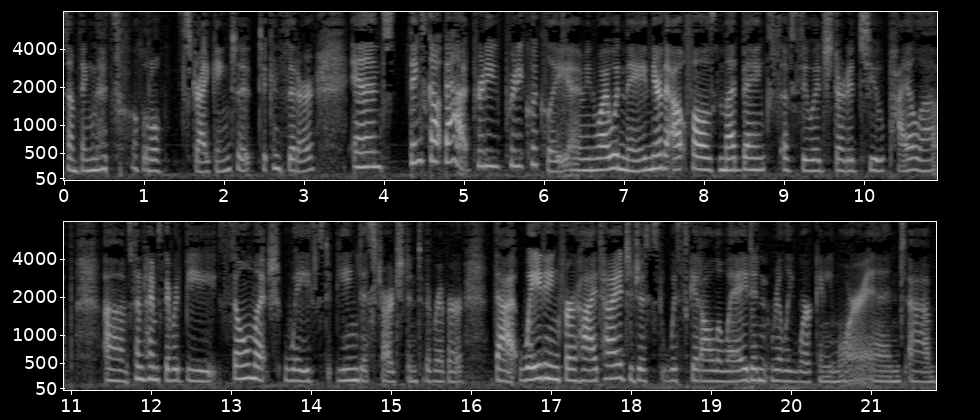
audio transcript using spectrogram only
something that's a little striking to, to consider. And things got bad pretty pretty quickly. I mean, why wouldn't they? Near the outfalls, mud banks of sewage started to pile up. Um, sometimes there would be so much waste being discharged into the river that waiting for high tide to just whisk it all away didn't really work anymore. And um,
